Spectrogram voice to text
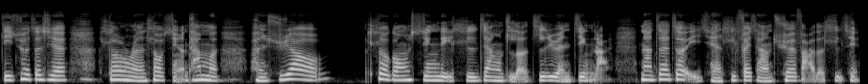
的确，这些收容人、受刑人，他们很需要社工、心理师这样子的资源进来。那在这以前是非常缺乏的事情，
